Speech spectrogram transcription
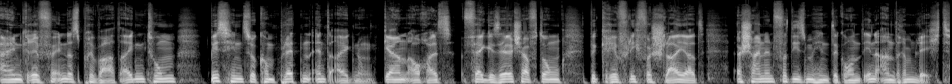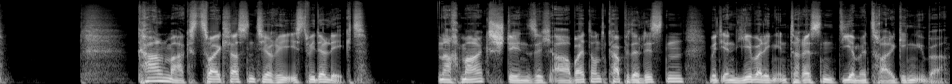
Eingriffe in das Privateigentum bis hin zur kompletten Enteignung, gern auch als Vergesellschaftung, begrifflich verschleiert, erscheinen vor diesem Hintergrund in anderem Licht. Karl Marx Zweiklassentheorie ist widerlegt. Nach Marx stehen sich Arbeiter und Kapitalisten mit ihren jeweiligen Interessen diametral gegenüber.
